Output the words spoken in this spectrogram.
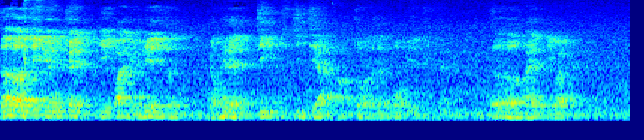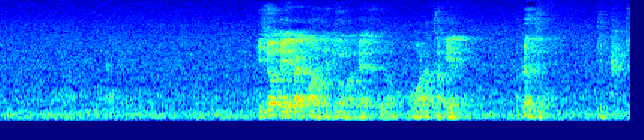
折合金圆券一万元，迄个时阵用迄个金计价吼，做那个货币的计价，折合才一万元。其实我第一摆看到即张，我嘛惊一跳，哇，六十亿，啊，可能一一一。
